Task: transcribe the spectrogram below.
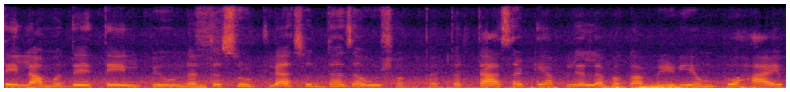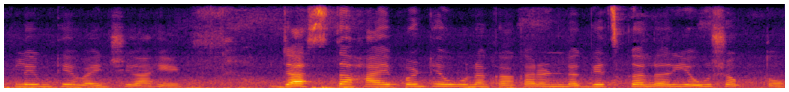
तेलामध्ये तेल पिऊन नंतर सुटल्यासुद्धा जाऊ शकतात तर त्यासाठी आपल्याला बघा मीडियम टू हाय फ्लेम ठेवायची आहे. जास्त हाय पण ठेवू नका कारण लगेच कलर येऊ शकतो.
